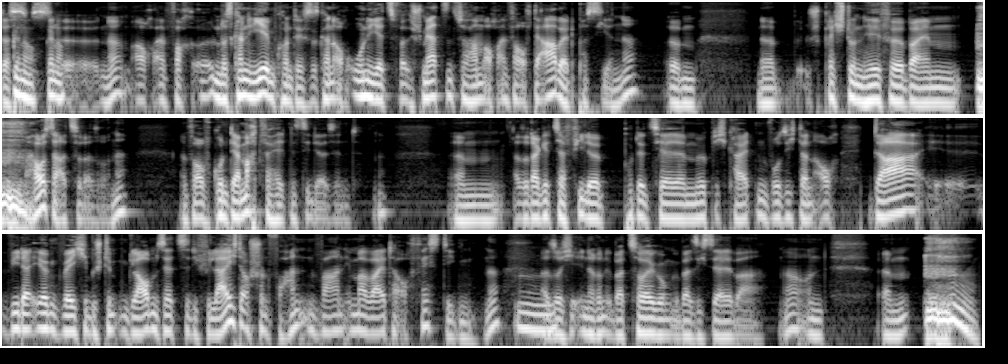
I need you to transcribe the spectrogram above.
Das genau, ist, genau. Äh, ne, auch einfach, äh, und das kann in jedem Kontext, das kann auch ohne jetzt Schmerzen zu haben, auch einfach auf der Arbeit passieren, ne? Ähm, eine Sprechstundenhilfe beim Hausarzt oder so, ne? Einfach aufgrund der Machtverhältnisse, die da sind. Ne? Ähm, also da gibt es ja viele potenzielle Möglichkeiten, wo sich dann auch da äh, wieder irgendwelche bestimmten Glaubenssätze, die vielleicht auch schon vorhanden waren, immer weiter auch festigen. Ne? Mhm. Also solche inneren Überzeugungen über sich selber. Ne? Und ähm,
